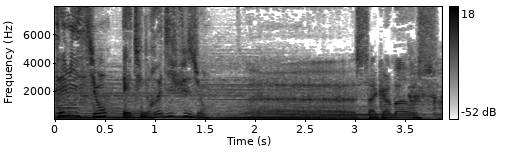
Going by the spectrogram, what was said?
Cette émission est une rediffusion. Euh, ça commence.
